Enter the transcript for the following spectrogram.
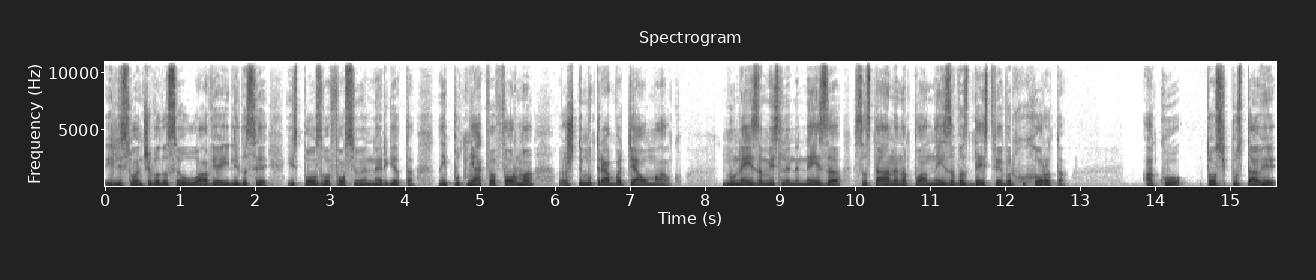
или слънчева да се улавя, или да се използва фосил енергията. И под някаква форма ще му трябва тяло малко. Но не и за мислене, не и за съставане на план, не и за въздействие върху хората. Ако то си постави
